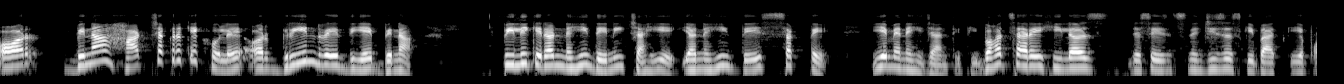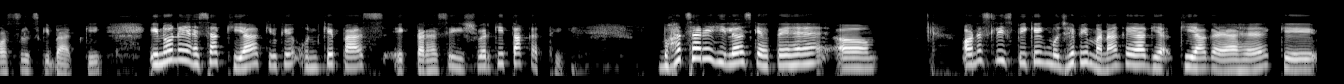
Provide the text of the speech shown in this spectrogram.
और बिना हार्ट चक्र के खोले और ग्रीन रे दिए बिना पीली किरण नहीं देनी चाहिए या नहीं दे सकते, ये मैं नहीं जानती थी। बहुत सारे हीलर्स जैसे इसने जीसस की बात की, अपोस्टल्स की बात की, इन्होंने ऐसा किया क्योंकि उनके पास एक तरह से ईश्वर की ताकत थी। बहुत सारे हीलर्स कहते हैं ऑनेस्टली स्पीकिंग मुझे भी मना किया गया किया गया है कि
